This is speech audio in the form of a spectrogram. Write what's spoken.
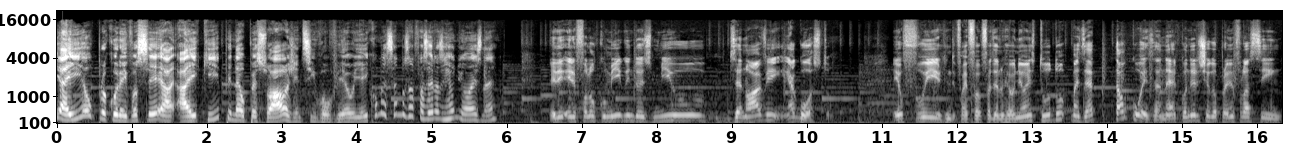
E aí eu procurei você, a, a, equipe, né, o pessoal, a gente se envolveu e aí começamos a fazer as reuniões, né? Ele, ele falou comigo em 2019, em agosto. Eu fui, a gente foi fazendo reuniões, tudo, mas é tal coisa, né? Quando ele chegou para mim e falou assim,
